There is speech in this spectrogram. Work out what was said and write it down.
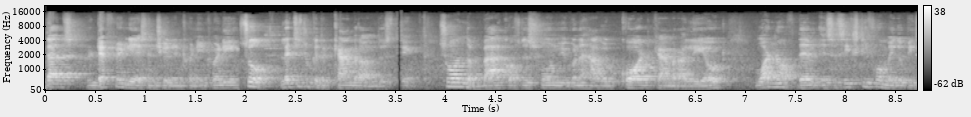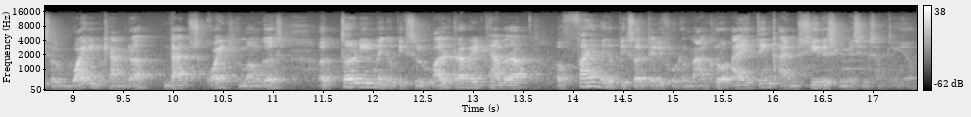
that's definitely essential in 2020 so let's just look at the camera on this thing. So on the back of this phone we're to have a quad camera layout. One of them is a 64 megapixel wide camera. That's quite humongous. A 13 megapixel ultra wide camera. A 5 megapixel telephoto macro. I think i'm seriously missing something here.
